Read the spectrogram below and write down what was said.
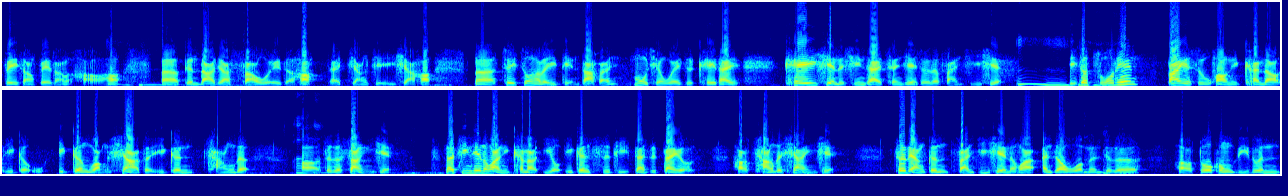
非常非常的好哈。那跟大家稍微的哈来讲解一下哈。那最重要的一点，大盘目前为止 K 态 K 线的形态呈现所谓的反极线，嗯，也就昨天八月十五号你看到一个一根往下的一根长的啊这个上影线，那今天的话你看到有一根实体，但是带有好长的下影线。这两根反极线的话，按照我们这个啊多空理论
